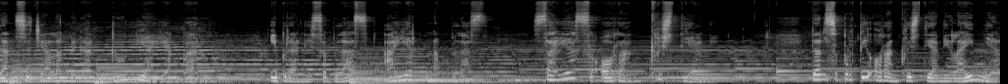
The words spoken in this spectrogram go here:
dan sejalan dengan dunia yang baru. Ibrani 11 ayat 16. Saya seorang Kristiani. Dan seperti orang Kristiani lainnya,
